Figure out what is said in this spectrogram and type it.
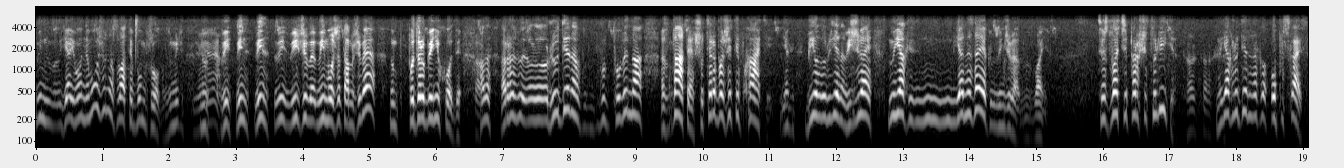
він, я його не можу назвати бомжом. розумієте? Ну, Ні. він, він, він, він, він, живе, він може там живе, ну, по дробині ходить. Так. Але е, людина повинна знати, що треба жити в хаті. Як біла людина, він живе. Ну як, м, я не знаю, як він живе, Ваня. Це ж 21 століття. Так, так. Ну як людина так опускається?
